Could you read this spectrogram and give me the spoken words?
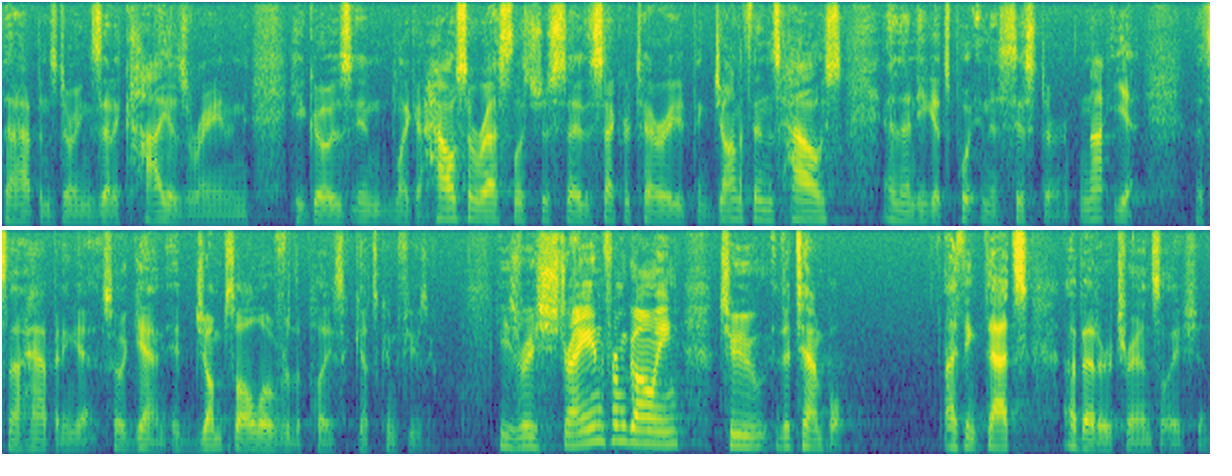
That happens during Zedekiah's reign. And he goes in like a house arrest, let's just say the secretary, I think Jonathan's house, and then he gets put in a cistern. Not yet. That's not happening yet. So again, it jumps all over the place. It gets confusing. He's restrained from going to the temple. I think that's a better translation.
